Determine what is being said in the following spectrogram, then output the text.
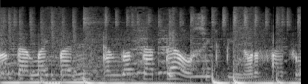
love that like button, and love that bell so you can be notified for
